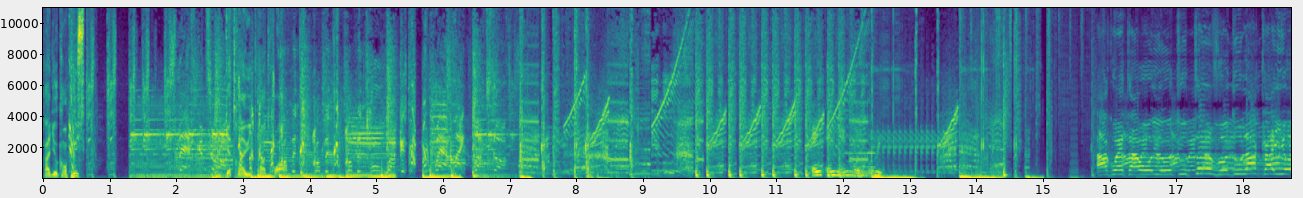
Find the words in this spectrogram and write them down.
Radio Campus 88.3. Agweta oyo toutan vodou la kayo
